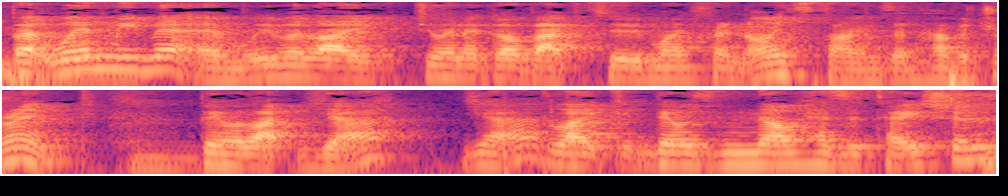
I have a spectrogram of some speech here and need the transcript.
but when we met him, we were like, "Do you want to go back to my friend Einstein's and have a drink?" They were like, "Yeah." Yeah, like there was no hesitation.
